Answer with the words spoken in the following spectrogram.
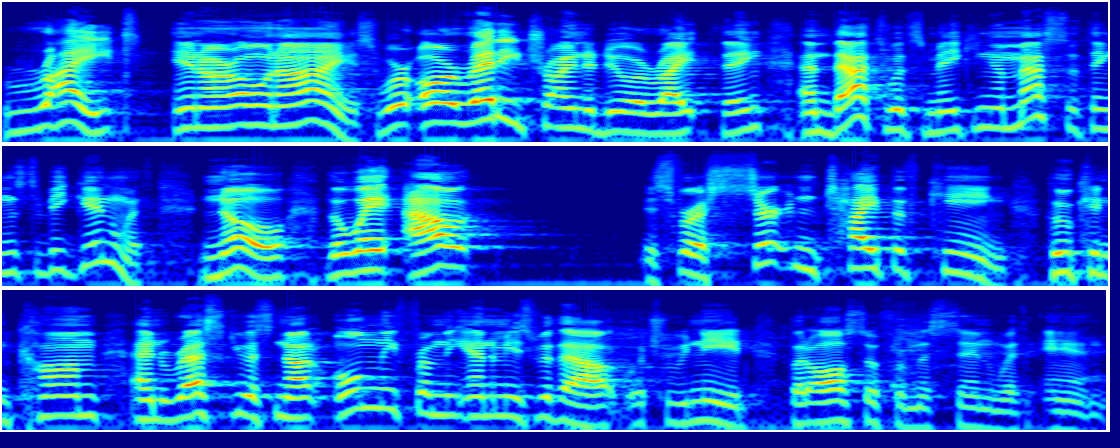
right in our own eyes. We're already trying to do a right thing, and that's what's making a mess of things to begin with. No, the way out is for a certain type of king who can come and rescue us not only from the enemies without, which we need, but also from the sin within.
